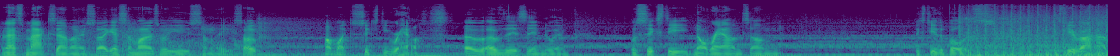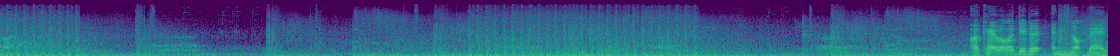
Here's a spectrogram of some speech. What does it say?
And that's max ammo, so I guess I might as well use some of these. So, pump like 60 rounds of, of this into him. Or 60, not rounds, um... 60 of the bullets. 60 of our ammo. Okay, well I did it, and he's not dead.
